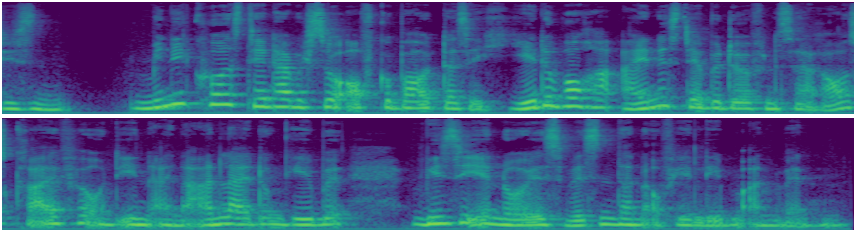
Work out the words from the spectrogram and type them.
Diesen Minikurs, den habe ich so aufgebaut, dass ich jede Woche eines der Bedürfnisse herausgreife und Ihnen eine Anleitung gebe, wie Sie Ihr neues Wissen dann auf Ihr Leben anwenden.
